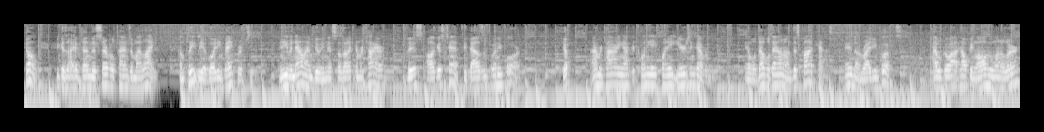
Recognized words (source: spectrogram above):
don't, because I have done this several times in my life, completely avoiding bankruptcy. And even now I'm doing this so that I can retire this August 10, 2024. Yep, I'm retiring after 28.8 years in government and will double down on this podcast and on writing books. I will go out helping all who want to learn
